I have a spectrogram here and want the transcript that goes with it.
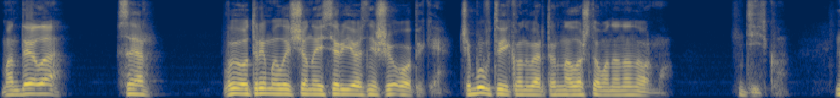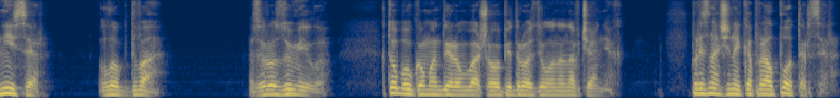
Мандела, сер, ви отримали щонайсерйозніші опіки. Чи був твій конвертер налаштований на норму? Дідько. Ні, сер. Лок 2. Зрозуміло. Хто був командиром вашого підрозділу на навчаннях? Призначений капрал Поттер, сер.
